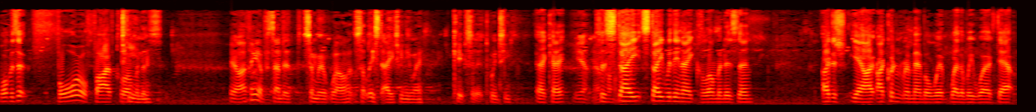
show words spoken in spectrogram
What was it? Four or five kilometers? Yeah, I think it's under somewhere. Well, it's at least eight anyway. Keeps it at 20. Okay. Yeah, no so problem. stay stay within eight kilometres then. I just yeah I, I couldn't remember whe- whether we worked out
